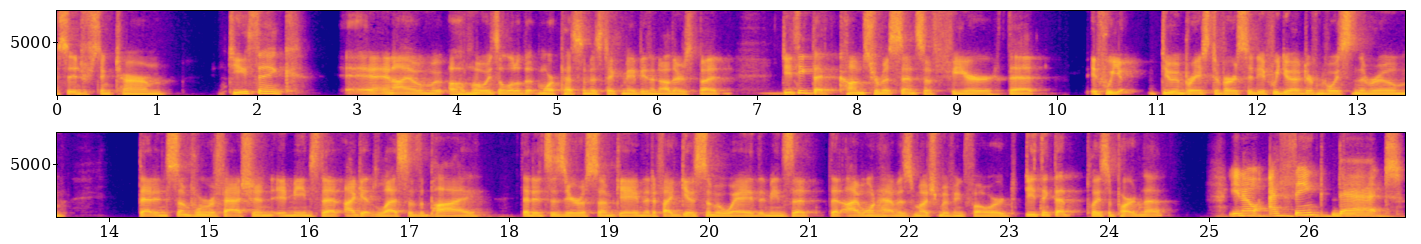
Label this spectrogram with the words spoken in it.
is an interesting term. Do you think and I am I'm always a little bit more pessimistic maybe than others, but do you think that comes from a sense of fear that if we do embrace diversity, if we do have different voices in the room, that in some form or fashion it means that I get less of the pie, that it's a zero sum game, that if I give some away, that means that that I won't have as much moving forward. Do you think that plays a part in that? You know, I think that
